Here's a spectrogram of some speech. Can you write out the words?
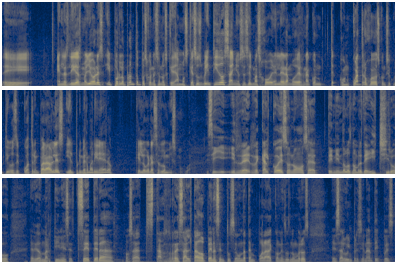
eh, en las ligas mayores. Y por lo pronto, pues con eso nos quedamos. Que a sus 22 años es el más joven en la era moderna con, con 4 juegos consecutivos de 4 imparables y el primer marinero que logra hacer lo mismo. Sí, y re- recalco eso, ¿no? O sea, teniendo los nombres de Ichiro, Edgar Martínez, etcétera, o sea, estar resaltado apenas en tu segunda temporada con esos números es algo impresionante y pues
